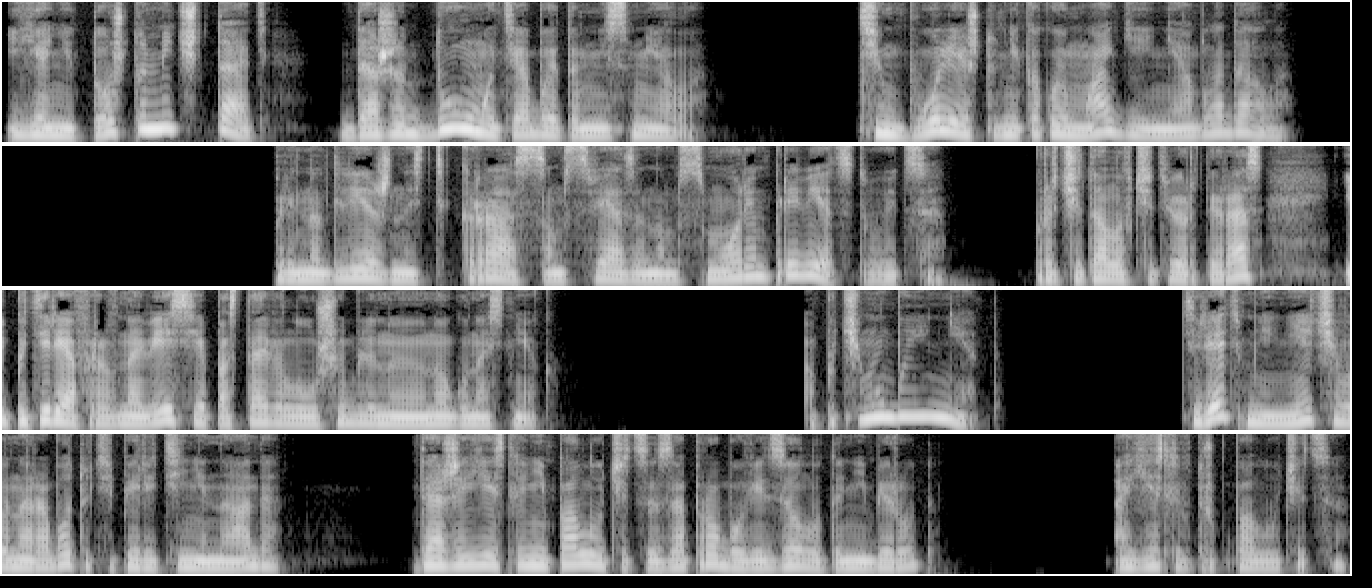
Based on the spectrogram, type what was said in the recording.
и я не то что мечтать, даже думать об этом не смела. Тем более, что никакой магией не обладала. Принадлежность к расам, связанным с морем, приветствуется. Прочитала в четвертый раз и, потеряв равновесие, поставила ушибленную ногу на снег. А почему бы и нет? Терять мне нечего, на работу теперь идти не надо. Даже если не получится, за пробу ведь золото не берут. А если вдруг получится?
